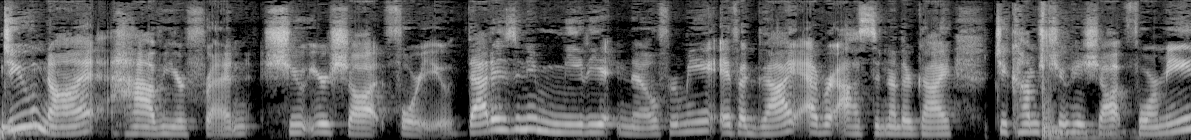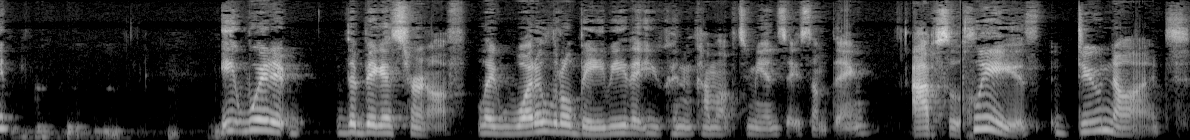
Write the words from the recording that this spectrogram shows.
Do not have your friend shoot your shot for you. That is an immediate no for me. If a guy ever asked another guy to come shoot his shot for me, it would the biggest turnoff. Like, what a little baby that you couldn't come up to me and say something. Absolutely. Please do not,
